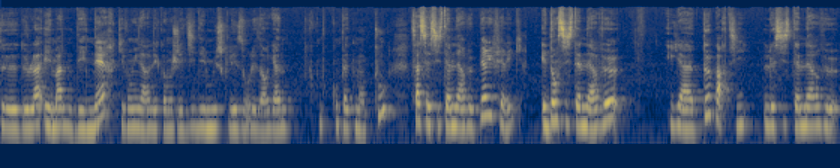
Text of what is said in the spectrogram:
de, là émanent des nerfs qui vont innerver, comme je l'ai dit, des muscles, les os, les organes, complètement tout. Ça, c'est le système nerveux périphérique. Et dans le système nerveux, il y a deux parties, le système nerveux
